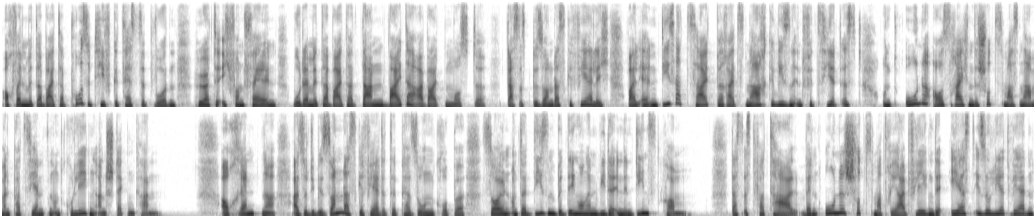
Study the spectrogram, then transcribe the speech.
Auch wenn Mitarbeiter positiv getestet wurden, hörte ich von Fällen, wo der Mitarbeiter dann weiterarbeiten musste. Das ist besonders gefährlich, weil er in dieser Zeit bereits nachgewiesen infiziert ist und ohne ausreichende Schutzmaßnahmen Patienten und Kollegen anstecken kann. Auch Rentner, also die besonders gefährdete Personengruppe, sollen unter diesen Bedingungen wieder in den Dienst kommen. Das ist fatal, wenn ohne Schutzmaterial Pflegende erst isoliert werden,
